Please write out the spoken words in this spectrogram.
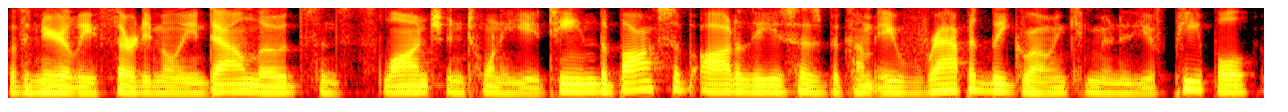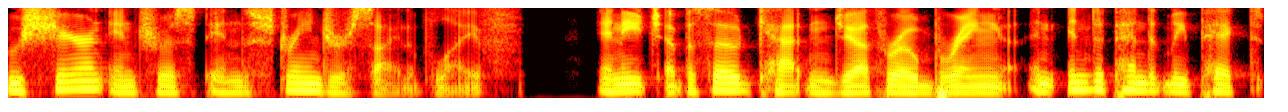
With nearly 30 million downloads since its launch in 2018, The Box of Oddities has become a rapidly growing community of people who share an interest in the stranger side of life. In each episode, Kat and Jethro bring an independently picked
